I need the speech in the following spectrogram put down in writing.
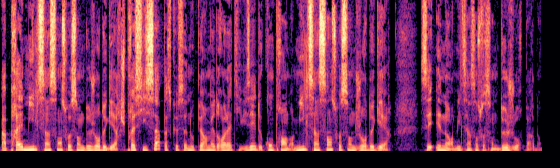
après 1562 jours de guerre. Je précise ça parce que ça nous permet de relativiser et de comprendre. 1560 jours de guerre, c'est énorme, 1562 jours, pardon.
